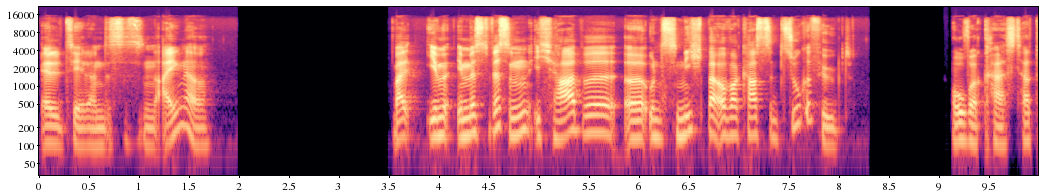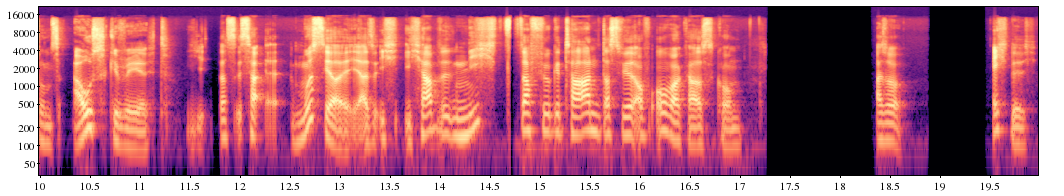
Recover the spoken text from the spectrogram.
LC, dann das ist ein eigener. Weil ihr, ihr müsst wissen, ich habe äh, uns nicht bei Overcast hinzugefügt. Overcast hat uns ausgewählt. Das ist äh, muss ja, also ich, ich habe nichts dafür getan, dass wir auf Overcast kommen. Also, echt nicht.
